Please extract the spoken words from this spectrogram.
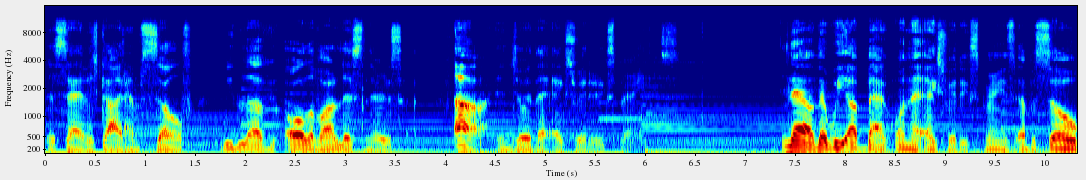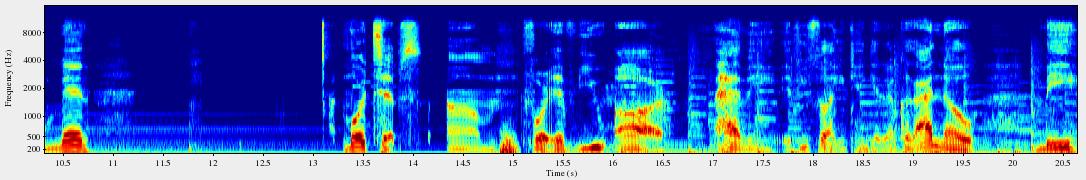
the Savage God himself we love all of our listeners. Ah, enjoy that X-rated experience. Now that we are back on the X-rated experience episode, men, more tips um, for if you are having, if you feel like you can't get it up, because I know me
